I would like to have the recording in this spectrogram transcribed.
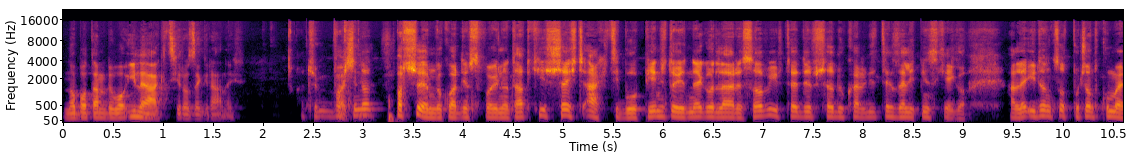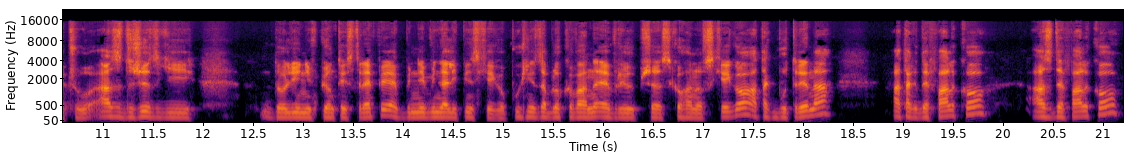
no bo tam było ile akcji rozegranych. Znaczy, właśnie no, patrzyłem dokładnie w swoje notatki, sześć akcji, było 5 do 1 dla Rysowi i wtedy wszedł Karlicek za Lipińskiego, ale idąc od początku meczu, As Drzyzgi do linii w piątej strefie, jakby nie wina Lipińskiego, później zablokowany Evril przez Kochanowskiego, atak Butryna, atak Defalco, As Defalco,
